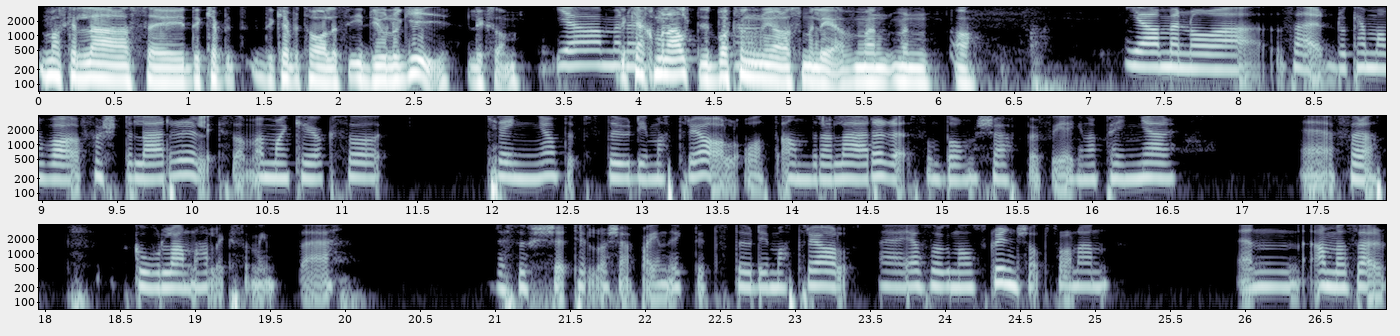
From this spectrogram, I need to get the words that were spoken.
man ska lära sig det, kapit det kapitalets ideologi. Liksom. Ja, men Det kanske man alltid var tvungen att göra som elev, men, men ja. Ja, men och, så här, då kan man vara första lärare liksom. Men man kan ju också kränga typ studiematerial åt andra lärare som de köper för egna pengar. Eh, för att skolan har liksom inte resurser till att köpa in riktigt studiematerial. Eh, jag såg någon screenshot från en, en ja, så här,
